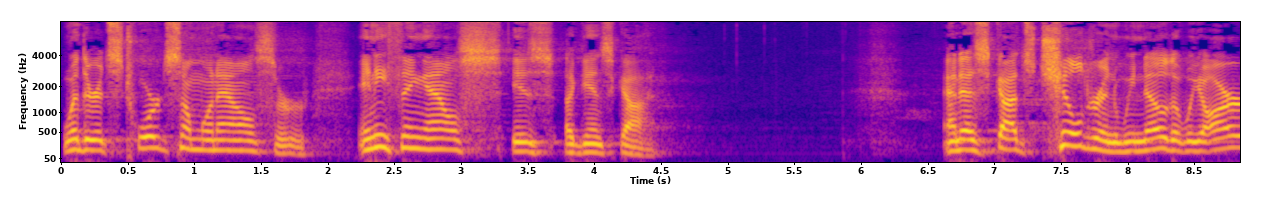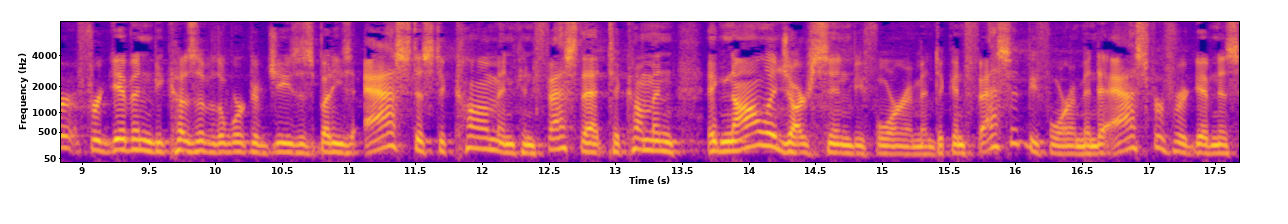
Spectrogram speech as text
Whether it's towards someone else or anything else is against God. And as God's children, we know that we are forgiven because of the work of Jesus, but He's asked us to come and confess that, to come and acknowledge our sin before Him and to confess it before Him and to ask for forgiveness.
